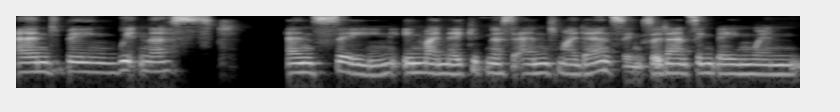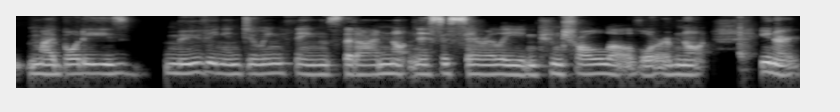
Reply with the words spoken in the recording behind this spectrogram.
and being witnessed and seen in my nakedness and my dancing. So dancing being when my body is moving and doing things that I'm not necessarily in control of or I'm not, you know,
